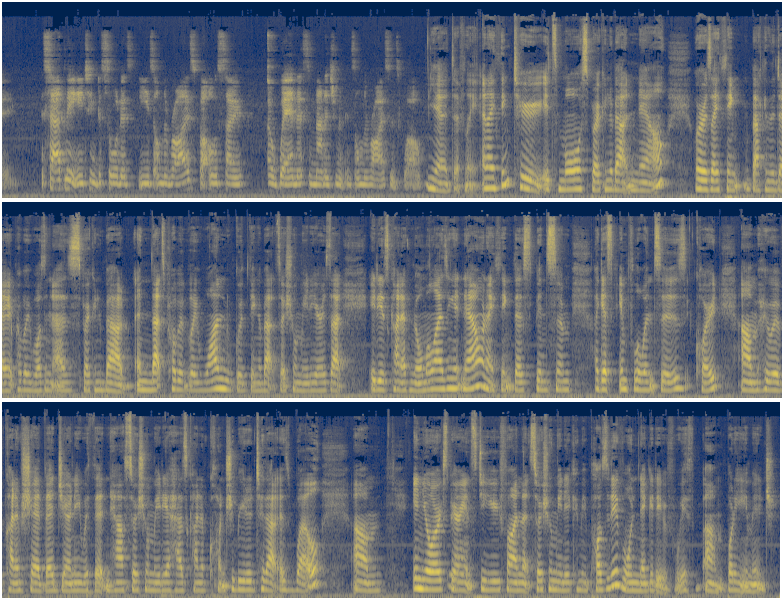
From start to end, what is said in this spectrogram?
sadly eating disorders is on the rise, but also awareness and management is on the rise as well. Yeah, definitely. And I think too, it's more spoken about now, whereas I think back in the day it probably wasn't as spoken about. And that's probably one good thing about social media is that it is kind of normalizing it now. And I think there's been some, I guess, influencers, quote, um, who have kind of shared their journey with it and how social media has kind of contributed to that as well. Um, in your experience, do you find that social media can be positive or negative with um, body image?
